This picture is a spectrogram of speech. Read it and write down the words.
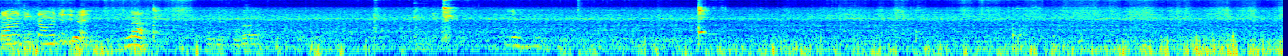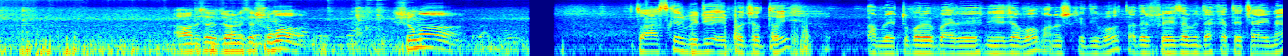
টমেটো টমেটো দিবেন? না। আমাদের সাথে জয়েন হয়েছে সুমন সুমন তো আজকের ভিডিও এই পর্যন্তই। আমরা একটু পরে বাইরে নিয়ে যাব, মানুষকে দিব। তাদের ফেজ আমি দেখাতে চাই না।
